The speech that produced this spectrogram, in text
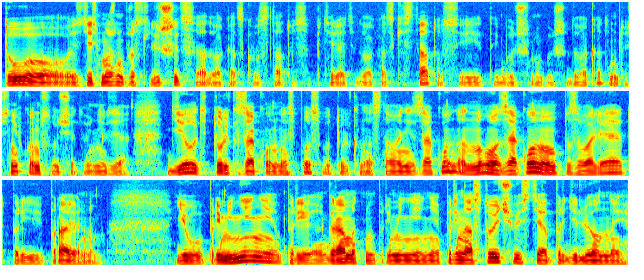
то здесь можно просто лишиться адвокатского статуса, потерять адвокатский статус, и ты больше не будешь адвокатом. То есть ни в коем случае этого нельзя делать, только законные способы, только на основании закона. Но закон, он позволяет при правильном его применении, при грамотном применении, при настойчивости определенной,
